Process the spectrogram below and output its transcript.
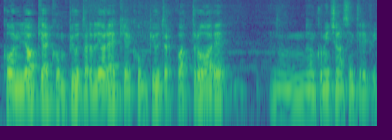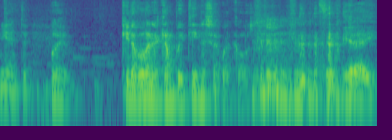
con gli occhi al computer, le orecchie al computer, quattro ore, non, non cominciano a sentire più niente. Poi, chi lavora nel campo IT ne sa qualcosa. Sì, direi.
